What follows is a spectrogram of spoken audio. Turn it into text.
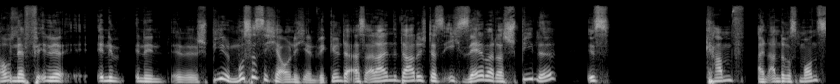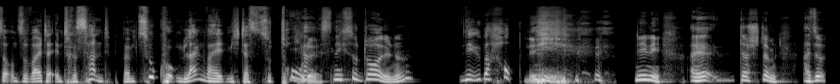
In, der, in, der, in, dem, in den äh, Spielen muss es sich ja auch nicht entwickeln. Da ist alleine dadurch, dass ich selber das spiele, ist Kampf, ein anderes Monster und so weiter interessant. Beim Zugucken langweilt mich das zu Ja, Tode. ist nicht so doll, ne? nee, überhaupt nicht. Nee, nee, äh, das stimmt. Also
